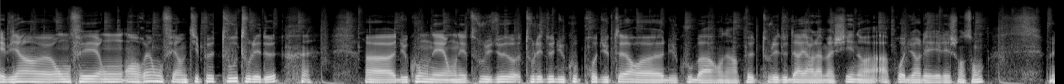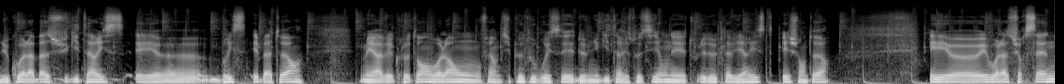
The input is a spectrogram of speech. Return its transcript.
Eh bien, euh, on fait, en vrai, on fait un petit peu tout tous les deux. Euh, du coup, on est, tous les deux, tous les deux du coup producteurs. euh, du coup, bah, on est un peu tous les deux derrière la machine à, produire les, chansons. Du coup, à la base, je suis guitariste et Brice est batteur. Mais avec le temps, voilà, on fait un petit peu tout. Brice est devenu guitariste aussi. On est tous les deux claviéristes et chanteurs. Et, voilà, sur scène,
